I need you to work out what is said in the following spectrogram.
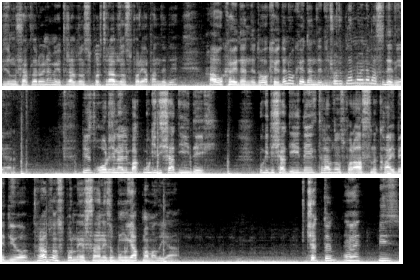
bizim uşaklar oynamıyor. Trabzonspor Trabzonspor yapan dedi. Ha o köyden dedi o köyden o köyden dedi. Çocukların oynaması dedi yani. Biz orijinali bak bu gidişat iyi değil. Bu gidişat iyi değil. Trabzonspor aslını kaybediyor. Trabzonspor'un efsanesi bunu yapmamalı ya. Çıktın. Evet biz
